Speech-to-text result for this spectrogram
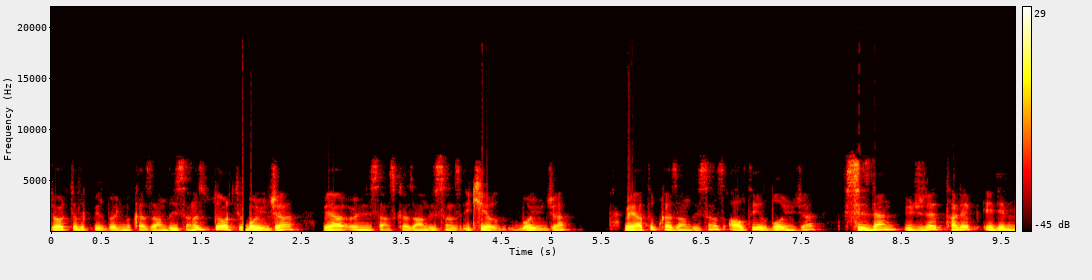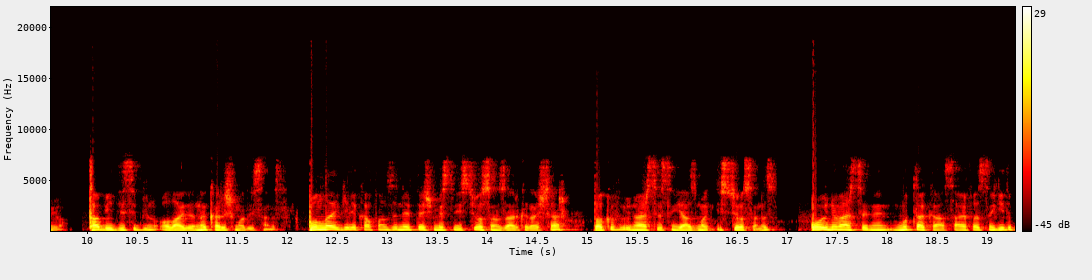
4 yıllık bir bölümü kazandıysanız 4 yıl boyunca veya ön lisans kazandıysanız 2 yıl boyunca veya tıp kazandıysanız 6 yıl boyunca sizden ücret talep edilmiyor. Tabi disiplin olaylarına karışmadıysanız. Bununla ilgili kafanızın netleşmesini istiyorsanız arkadaşlar, Vakıf Üniversitesi'ni yazmak istiyorsanız o üniversitenin mutlaka sayfasına gidip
